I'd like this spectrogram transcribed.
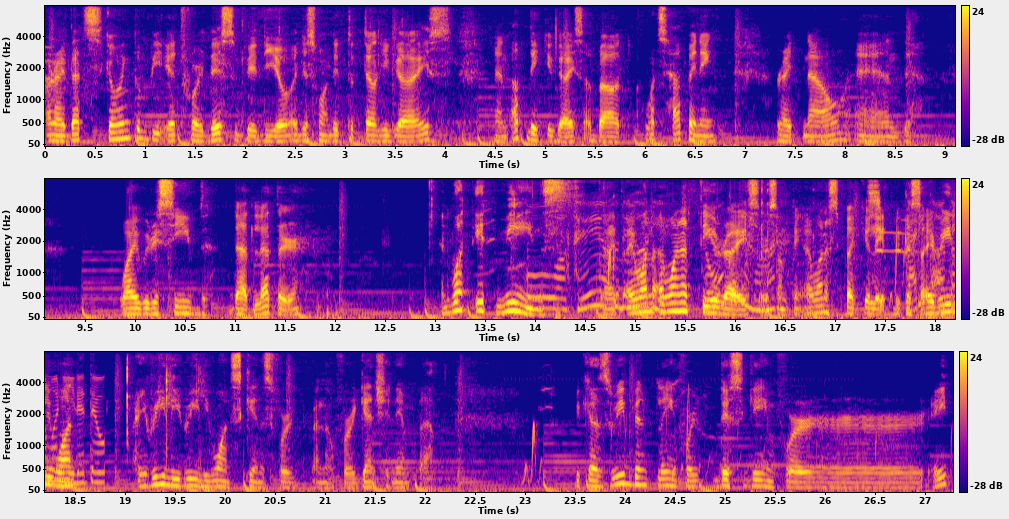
Alright, that's going to be it for this video. I just wanted to tell you guys and update you guys about what's happening right now and why we received that letter and what it means. Right? I want I want to theorize or something. I want to speculate because I really want I really really want skins for you know, for Genshin Impact because we've been playing for this game for eight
